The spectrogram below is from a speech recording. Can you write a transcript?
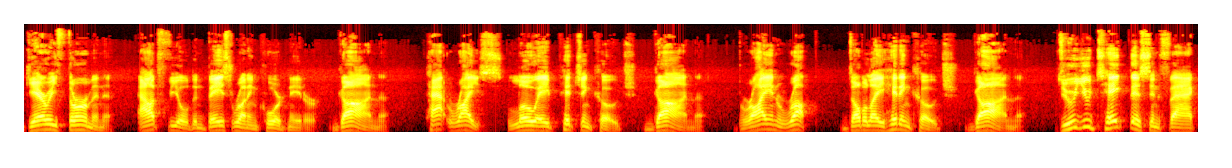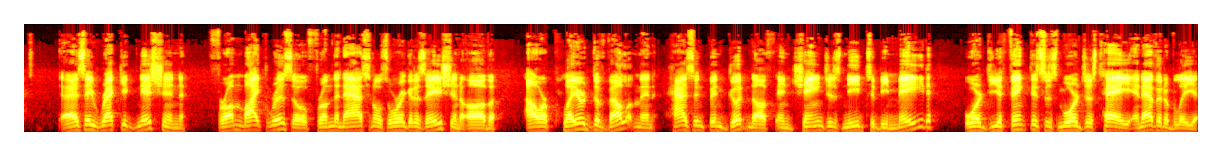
Gary Thurman, outfield and base running coordinator, gone. Pat Rice, low A pitching coach, gone. Brian Rupp, double A hitting coach, gone. Do you take this, in fact, as a recognition from Mike Rizzo, from the Nationals organization, of our player development hasn't been good enough and changes need to be made? Or do you think this is more just, hey, inevitably,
